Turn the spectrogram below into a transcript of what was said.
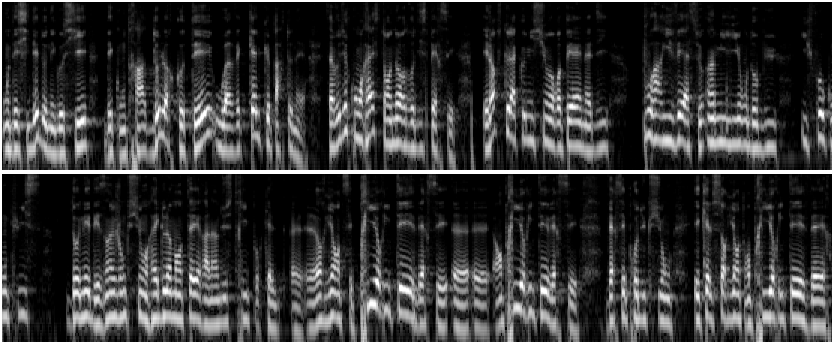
ont décidé de négocier des contrats de leur côté ou avec quelques partenaires. Ça veut dire qu'on reste en ordre dispersé. Et lorsque la Commission européenne a dit, pour arriver à ce 1 million d'obus, il faut qu'on puisse donner des injonctions réglementaires à l'industrie pour qu'elle euh, oriente ses priorités vers ses, euh, euh, en priorité vers ses, vers ses productions et qu'elle s'oriente en priorité vers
